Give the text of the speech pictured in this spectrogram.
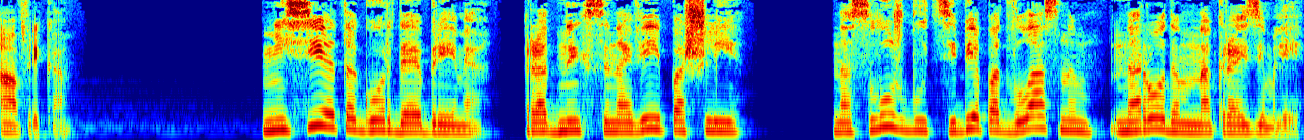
Африка. Неси это гордое бремя, родных сыновей пошли, на службу тебе подвластным народом на край земли,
